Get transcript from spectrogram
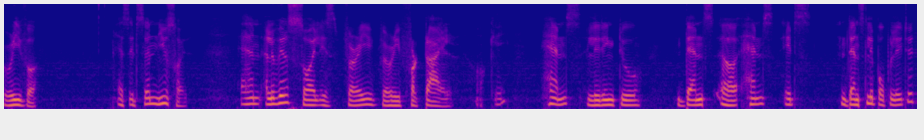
river as it's a new soil. And alluvial soil is very very fertile okay? Hence leading to dense uh, hence it's densely populated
